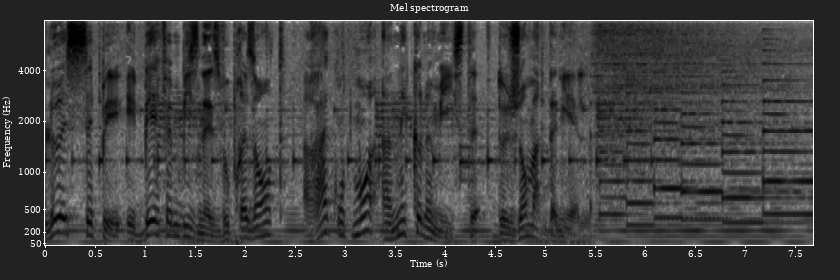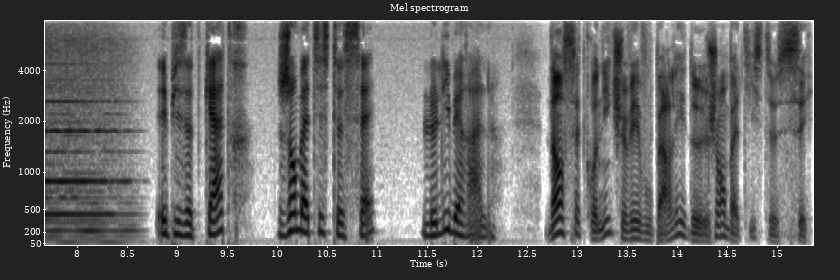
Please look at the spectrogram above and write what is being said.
L'ESCP et BFM Business vous présentent Raconte-moi un économiste de Jean-Marc Daniel. Épisode 4 Jean-Baptiste Say, le libéral. Dans cette chronique, je vais vous parler de Jean-Baptiste C.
